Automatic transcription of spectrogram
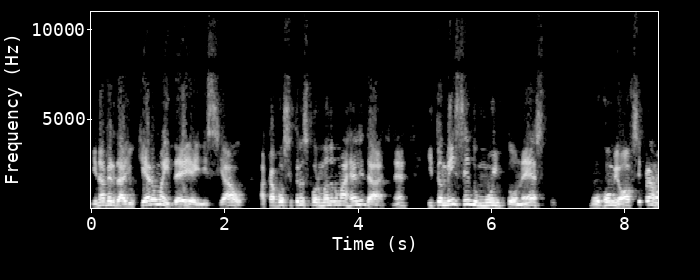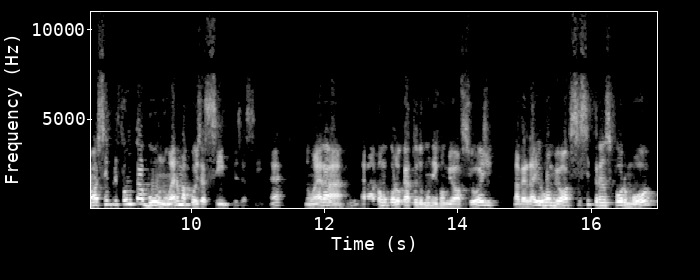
e, na verdade, o que era uma ideia inicial acabou se transformando numa realidade. Né? E também, sendo muito honesto, o home office para nós sempre foi um tabu, não era uma coisa simples assim. Né? Não era, ah, vamos colocar todo mundo em home office hoje. Na verdade, o home office se transformou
